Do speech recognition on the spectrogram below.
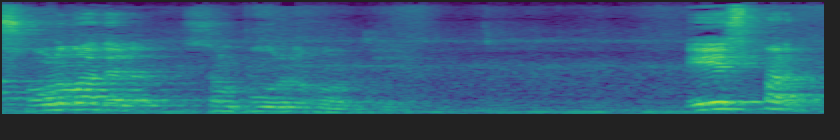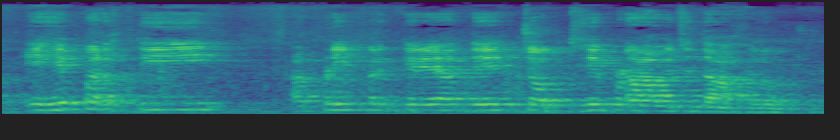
16ਵਾਂ ਦਿਨ ਸੰਪੂਰਨ ਹੋਣ ਤੇ ਇਸ ਭਰ, ਇਹ ਭਰਤੀ ਆਪਣੀ ਪ੍ਰਕਿਰਿਆ ਦੇ ਚੌਥੇ ਪੜਾਅ ਵਿੱਚ ਦਾਖਲ ਹੋ ਚੁੱਕੀ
